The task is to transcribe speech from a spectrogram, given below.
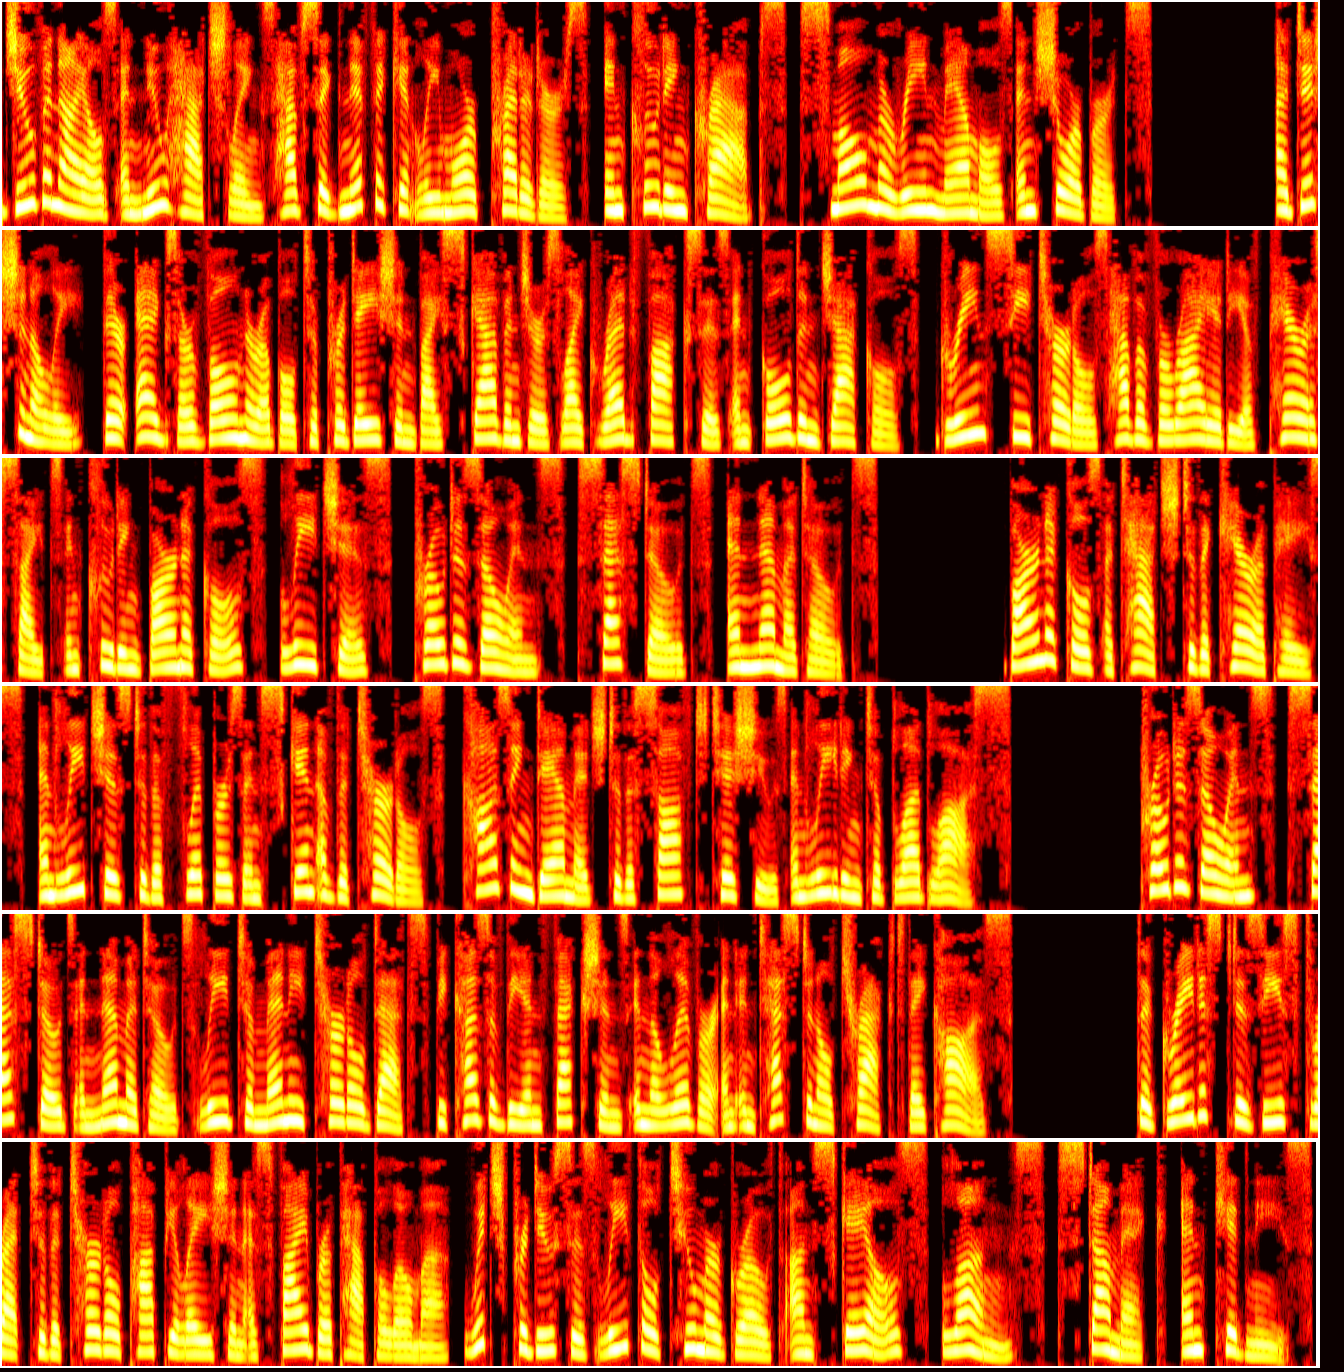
Juveniles and new hatchlings have significantly more predators, including crabs, small marine mammals and shorebirds. Additionally, their eggs are vulnerable to predation by scavengers like red foxes and golden jackals. Green sea turtles have a variety of parasites including barnacles, leeches, protozoans, cestodes, and nematodes. Barnacles attach to the carapace, and leeches to the flippers and skin of the turtles, causing damage to the soft tissues and leading to blood loss. Protozoans, cestodes and nematodes lead to many turtle deaths because of the infections in the liver and intestinal tract they cause. The greatest disease threat to the turtle population is fibropapilloma, which produces lethal tumor growth on scales, lungs, stomach, and kidneys.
